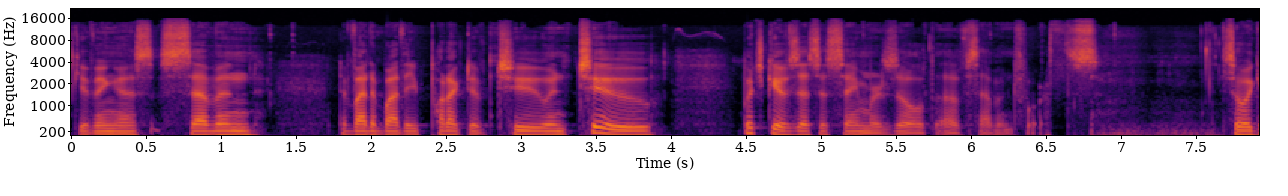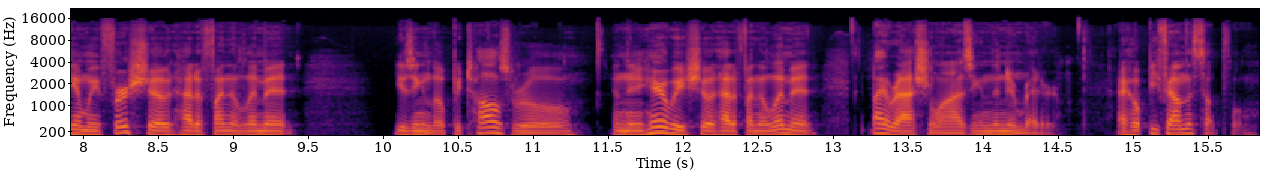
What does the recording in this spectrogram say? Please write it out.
giving us 7 divided by the product of 2 and 2, which gives us the same result of 7 fourths. So again, we first showed how to find the limit using L'Hopital's rule, and then here we showed how to find the limit by rationalizing the numerator. I hope you found this helpful.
